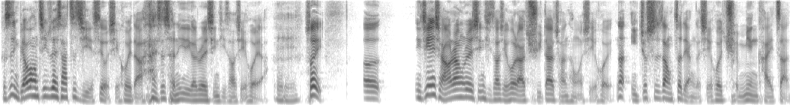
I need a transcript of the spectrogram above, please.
可是你不要忘记瑞莎自己也是有协会的，他也是成立一个瑞星体操协会啊，嗯，所以呃，你今天想要让瑞星体操协会来取代传统的协会，那你就是让这两个协会全面开战，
